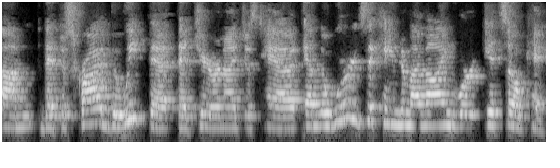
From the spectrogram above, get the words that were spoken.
um, that described the week that that Jared and I just had, and the words that came to my mind were "It's okay."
